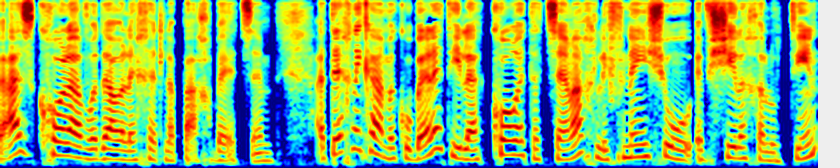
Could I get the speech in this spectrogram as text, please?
ואז כל העבודה הולכת לפח בעצם. הטכניקה המקובלת היא לעקור את הצמח לפני שהוא הבשיל לחלוטין,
